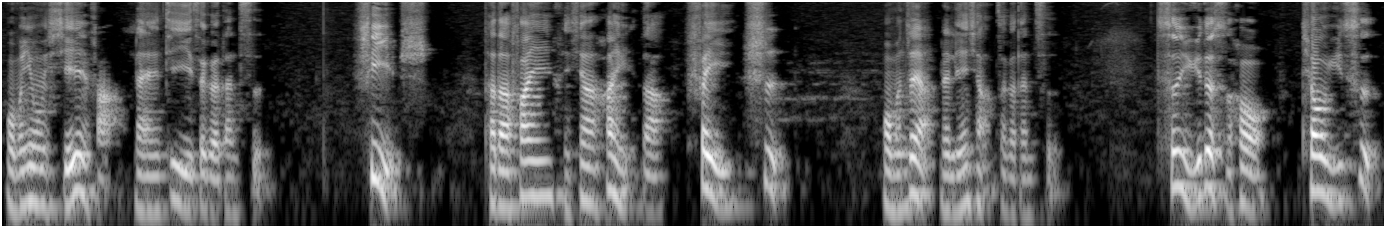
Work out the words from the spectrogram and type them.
我们用谐音法来记忆这个单词 fish，它的发音很像汉语的费事。我们这样来联想这个单词：吃鱼的时候挑鱼刺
